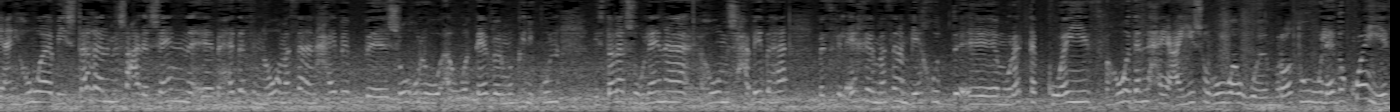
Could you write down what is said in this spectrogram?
يعني هو بيشتغل مش علشان آه، بهدف إن هو مثلا حابب آه، شغله أو وات ممكن يكون بيشتغل شغلانة هو مش حاببها بس في الآخر مثلا بياخد آه، مرتب كويس فهو ده اللي هيعيشه هو ومراته وولاده كويس.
